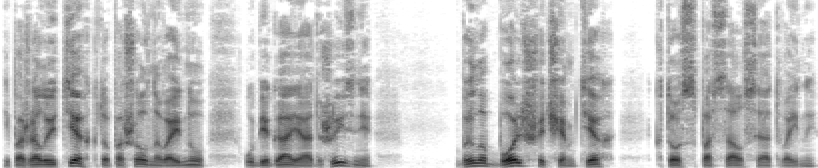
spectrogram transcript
И, пожалуй, тех, кто пошел на войну, убегая от жизни, было больше, чем тех, кто спасался от войны.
